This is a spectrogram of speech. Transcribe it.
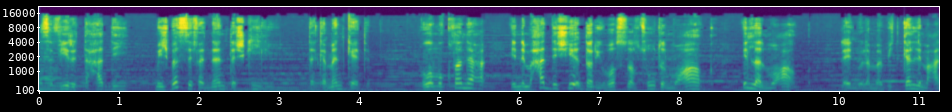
سفير التحدي مش بس فنان تشكيلي ده كمان كاتب. هو مقتنع إن محدش يقدر يوصل صوت المعاق إلا المعاق. لأنه لما بيتكلم عن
